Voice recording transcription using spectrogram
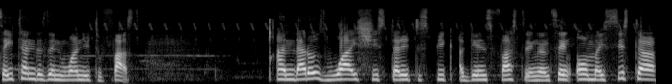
Satan doesn't want you to fast. And that was why she started to speak against fasting and saying, Oh, my sister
